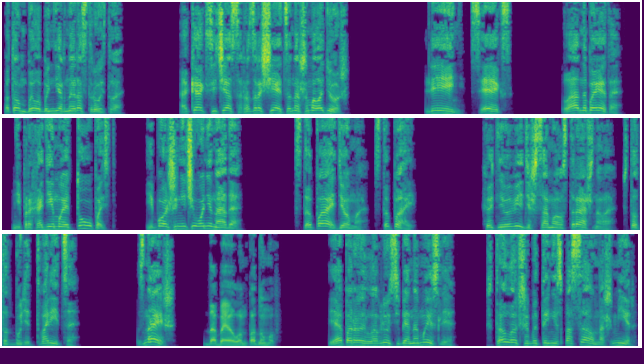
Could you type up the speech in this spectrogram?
потом было бы нервное расстройство. А как сейчас возвращается наша молодежь? Лень, секс. Ладно бы это, непроходимая тупость, и больше ничего не надо. Ступай, Дема, ступай. Хоть не увидишь самого страшного, что тут будет твориться. Знаешь, добавил он, подумав. Я порой ловлю себя на мысли, что лучше бы ты не спасал наш мир.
